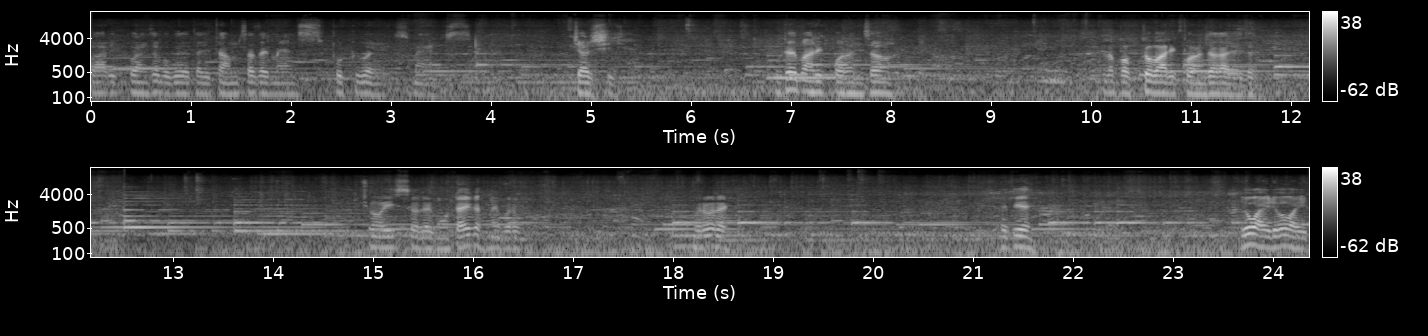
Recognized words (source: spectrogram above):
बारीक पणचं बघू आता. इथं आमचा तर मॅन्स फोटो आहे मॅन्स जर्सी. कुठे बारीक पोरांचं बघतो बारीक पोरांचं काय तर. चॉईस चालू आहे मोठा आहे का? नाही बरोबर किती आहे? यो व्हाईट हो व्हाईट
